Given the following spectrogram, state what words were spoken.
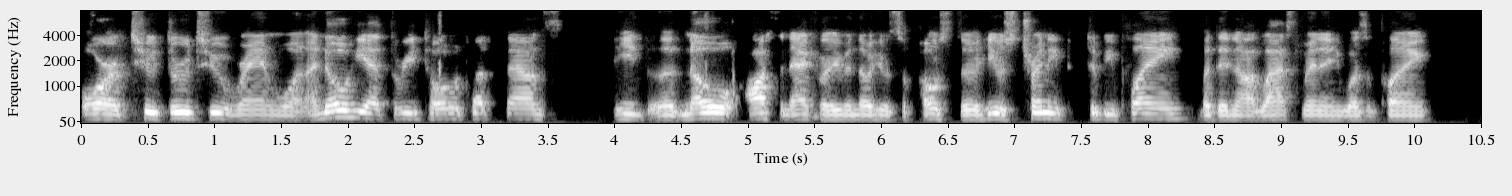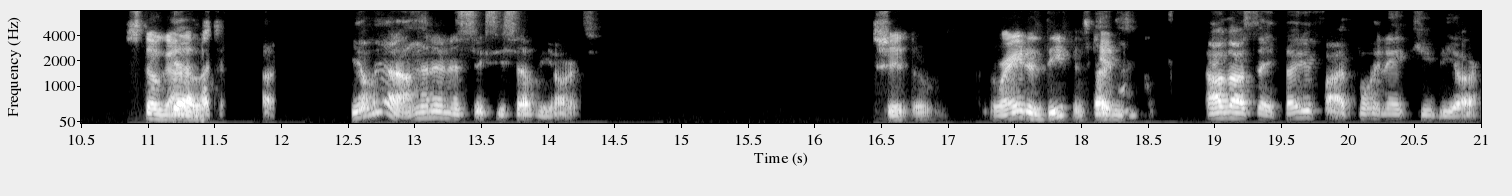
or two threw two, ran one. I know he had three total touchdowns. He uh, no Austin Ekeler, even though he was supposed to. He was training to be playing, but then uh, last minute he wasn't playing. Still got. Yeah, like, uh, he only had 167 yards. Shit, the Raiders defense getting. I was about to say 35.8 QBR.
